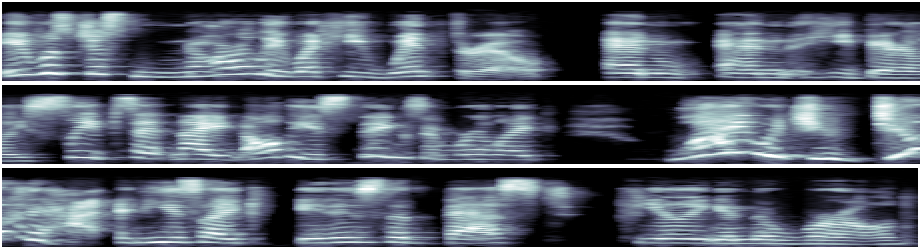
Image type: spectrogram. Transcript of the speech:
it was just gnarly what he went through and and he barely sleeps at night and all these things and we're like why would you do that? And he's like it is the best feeling in the world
